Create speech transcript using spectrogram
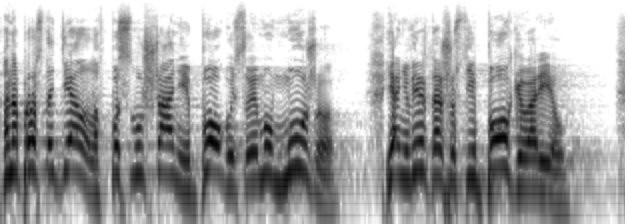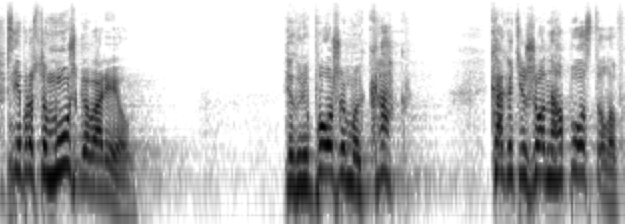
Она просто делала в послушании Богу и своему мужу. Я не уверен даже, что с ней Бог говорил. С ней просто муж говорил. Я говорю, Боже мой, как? Как эти жены апостолов?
